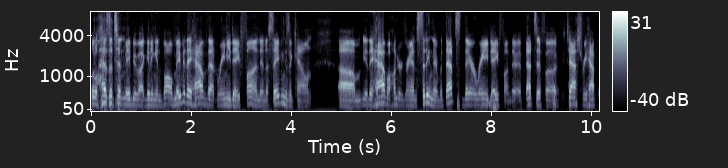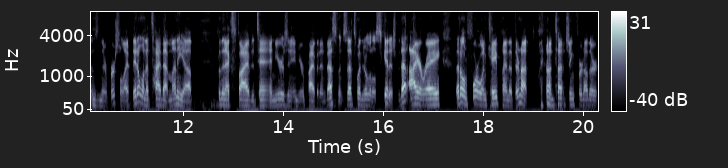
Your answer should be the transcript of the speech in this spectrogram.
little hesitant maybe about getting involved, maybe they have that rainy day fund in a savings account um, you know, they have a hundred grand sitting there, but that's their rainy day fund. If that's if a catastrophe happens in their personal life, they don't want to tie that money up for the next five to ten years in, in your private investment. So that's why they're a little skittish. But that IRA, that old 401k plan that they're not planning on touching for another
